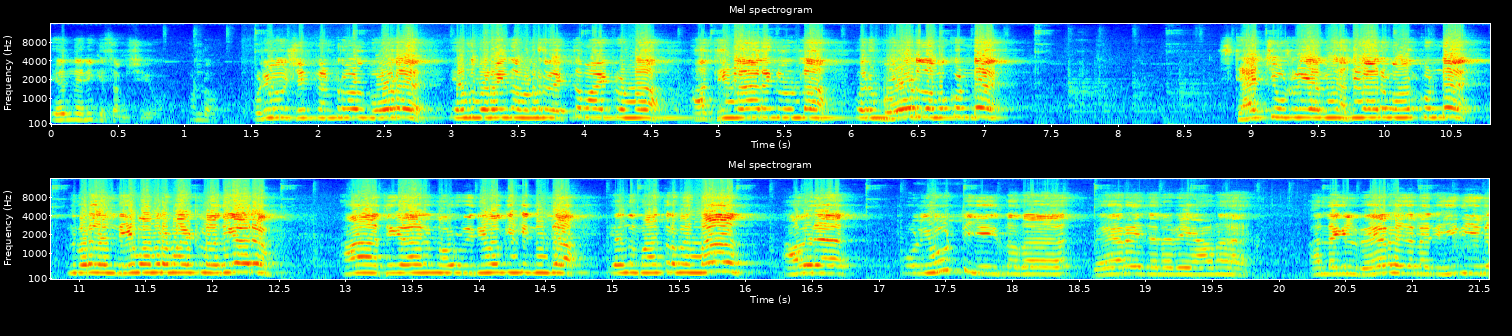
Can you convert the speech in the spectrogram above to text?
എന്ന് എനിക്ക് സംശയം ഉണ്ടോ? പൊല്യൂഷൻ കൺട്രോൾ ബോർഡ് എന്ന് പറയുന്ന വളരെ വ്യക്തമായിട്ടുള്ള അധികാരങ്ങളുള്ള ഒരു ബോർഡ് നമുക്കുണ്ട്. സ്റ്റാറ്റ്യൂട്ടറി അധികാരം അവർക്കുണ്ട് എന്ന് പറഞ്ഞാൽ നിയമപരമായിട്ടുള്ള അധികാരം. ആ അധികാരം അവർ വിനിയോഗിക്കുന്നില്ല എന്ന് മാത്രമല്ല അവർ പൊള്യൂട്ട് ചെയ്യുന്നത് വേറെ ചിലരെയാണ്. അല്ലെങ്കിൽ വേറെ ചില രീതിയിൽ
